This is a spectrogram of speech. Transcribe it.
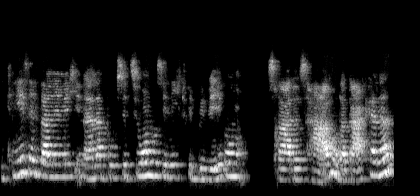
Die Knie sind dann nämlich in einer Position, wo sie nicht viel Bewegungsradius haben oder gar keinen.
